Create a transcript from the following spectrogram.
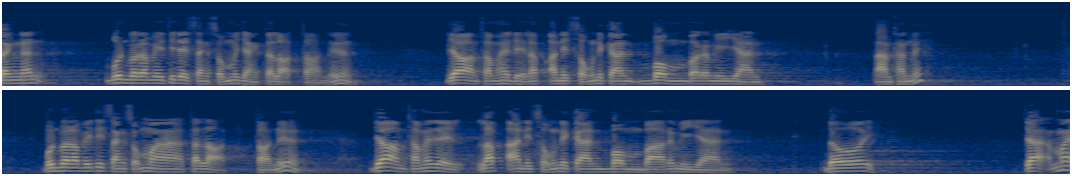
ดังนั้นบุญบารมีที่ได้สั่งสมมาอย่างตลอดต่อเนื่อง ย่อมทำให้ได้รับอนิสงส์ในการบ่มบารมีญาณตามทันไหมบุญบารมีที่สั่งสมมาตลอดต่อเนื่อง ย่อมทำให้ได้รับอนิสงส์ในการบ่มบารมีญาณโดยจะไม่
